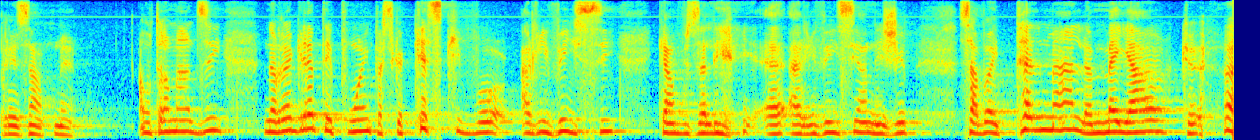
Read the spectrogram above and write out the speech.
présentement. Autrement dit, ne regrettez point parce que qu'est-ce qui va arriver ici quand vous allez arriver ici en Égypte? Ça va être tellement le meilleur que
